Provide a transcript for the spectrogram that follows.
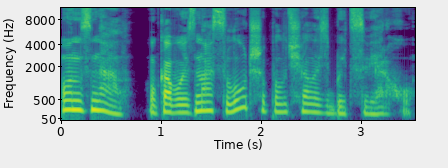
Он знал, у кого из нас лучше получалось быть сверху.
